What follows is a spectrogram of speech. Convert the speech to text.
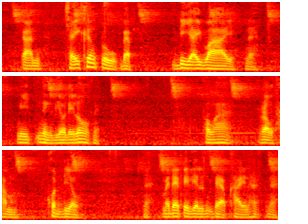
ๆ การใช้เครื่องปลูกแบบ DIY นะมีหนึ่งเดียวในโลกเนี่ยเพราะว่าเราทำคนเดียวนะไม่ได้ไปเรียนแบบใครนะฮะนะ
